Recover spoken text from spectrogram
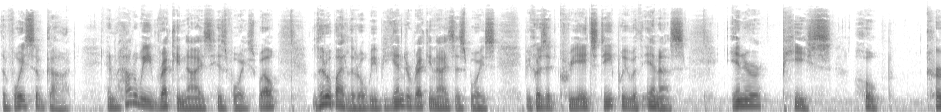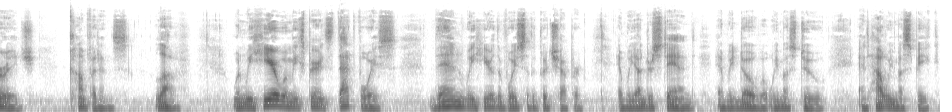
the voice of God. And how do we recognize His voice? Well, little by little, we begin to recognize His voice because it creates deeply within us inner peace, hope, courage, confidence, love. When we hear, when we experience that voice, then we hear the voice of the Good Shepherd and we understand and we know what we must do and how we must speak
